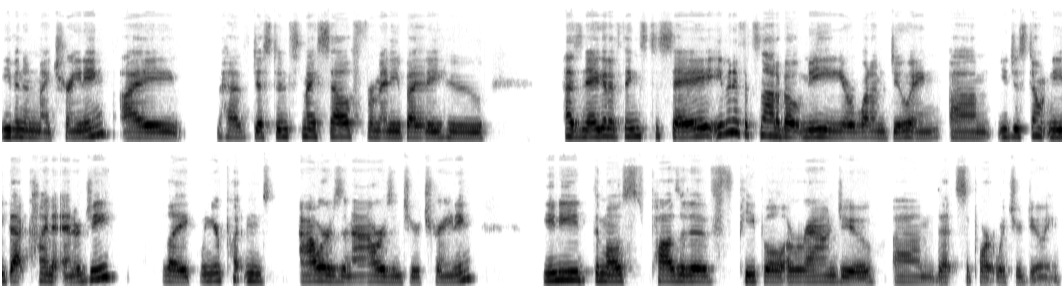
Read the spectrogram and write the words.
even in my training i have distanced myself from anybody who has negative things to say even if it's not about me or what i'm doing. Um, you just don't need that kind of energy. Like when you're putting hours and hours into your training you need the most positive people around you um, that support what you're doing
